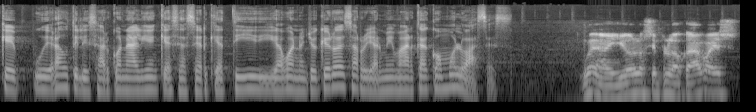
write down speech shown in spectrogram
que pudieras utilizar con alguien que se acerque a ti y diga, bueno, yo quiero desarrollar mi marca, ¿cómo lo haces? Bueno, yo lo, siempre lo que hago es,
